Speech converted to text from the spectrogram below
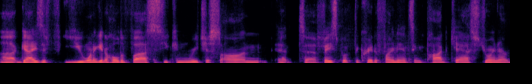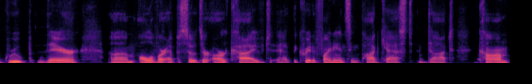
Uh, guys, if you want to get a hold of us, you can reach us on at uh, Facebook, the Creative Financing Podcast. Join our group there. Um, all of our episodes are archived at the Creative Financing Podcast.com.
